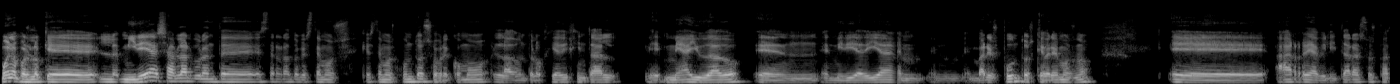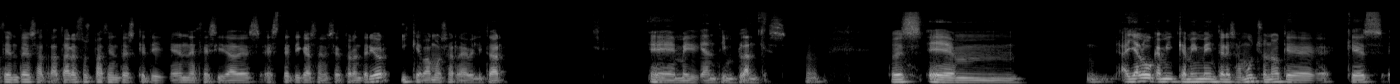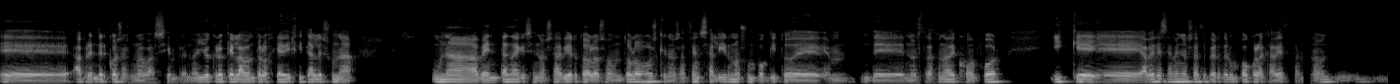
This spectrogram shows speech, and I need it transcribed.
Bueno, pues lo que mi idea es hablar durante este rato que estemos, que estemos juntos sobre cómo la odontología digital eh, me ha ayudado en, en, mi día a día en, en, varios puntos que veremos, ¿no? Eh, a rehabilitar a estos pacientes, a tratar a estos pacientes que tienen necesidades estéticas en el sector anterior y que vamos a rehabilitar eh, mediante implantes. Entonces, em, hay algo que a, mí, que a mí me interesa mucho, ¿no? Que, que es eh, aprender cosas nuevas siempre. ¿no? Yo creo que la odontología digital es una, una ventana que se nos ha abierto a los odontólogos, que nos hacen salirnos un poquito de, de, nuestra zona de confort y que a veces también nos hace perder un poco la cabeza. ¿no?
